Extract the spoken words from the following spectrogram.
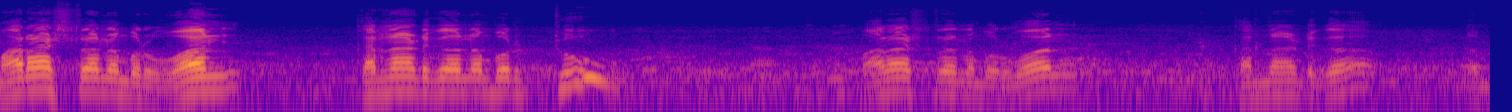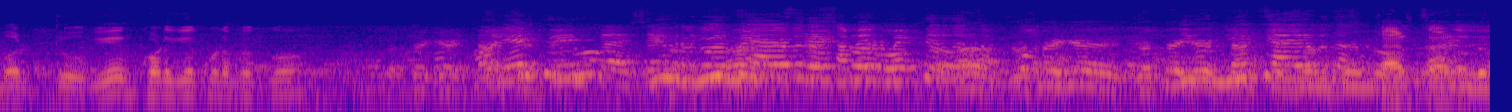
Maharashtra number one Karnataka number two Maharashtra number one Karnataka number two ಏನು ಕೊಡುಗೆ ಕೊಡಬೇಕು? ಅಲ್ಲಿ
